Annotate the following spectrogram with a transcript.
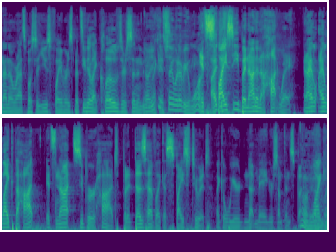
I know we're not supposed to use flavors, but it's either like cloves or cinnamon. No, you like can say whatever you want. It's I just- spicy, but not in a hot way. And I, I like the hot. It's not super hot, but it does have like a spice to it, like a weird nutmeg or something. Spi- Oh, yeah. Why I mean,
